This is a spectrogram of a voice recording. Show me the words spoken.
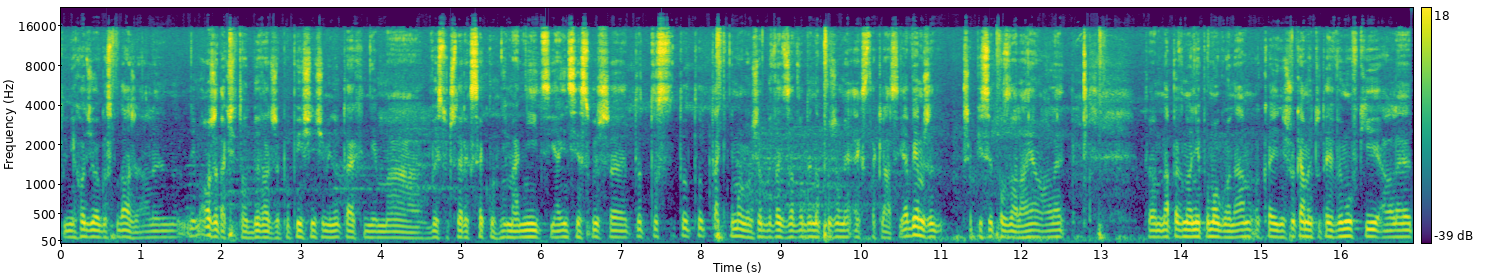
tu nie chodzi o gospodarza, ale nie może tak się to odbywać, że po 50 minutach nie ma 24 sekund, nie ma nic, ja nic nie słyszę. To, to, to, to tak nie mogą się odbywać zawody na poziomie ekstraklasy. Ja wiem, że przepisy pozwalają, ale to na pewno nie pomogło nam. Okej, nie szukamy tutaj wymówki, ale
